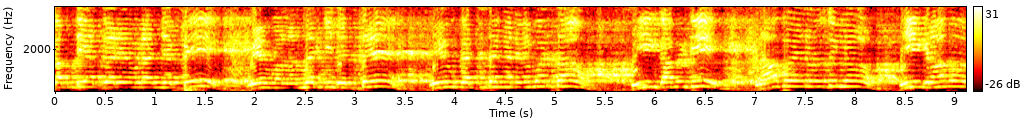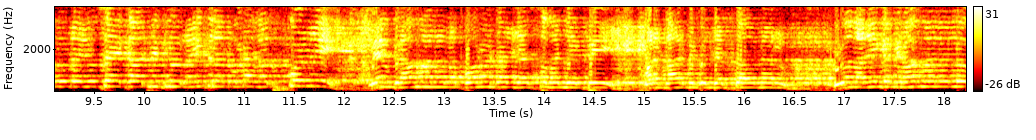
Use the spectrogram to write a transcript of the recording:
కమిటీ ఆధ్వర్యంలో అని చెప్పి మేము వాళ్ళందరికీ చెప్తే మేము ఖచ్చితంగా నిలబడతాం. ఈ కమిటీ రాబోయే రోజుల్లో ఈ గ్రామంలో వ్యవసాయ కార్మికులు రైతులను కూడా కలుపుకొని మేము గ్రామాలలో పోరాటాలు చేస్తామని చెప్పి మన కార్మికులు చెప్తా ఉన్నారు. ఇవాళ అనేక గ్రామాలలో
